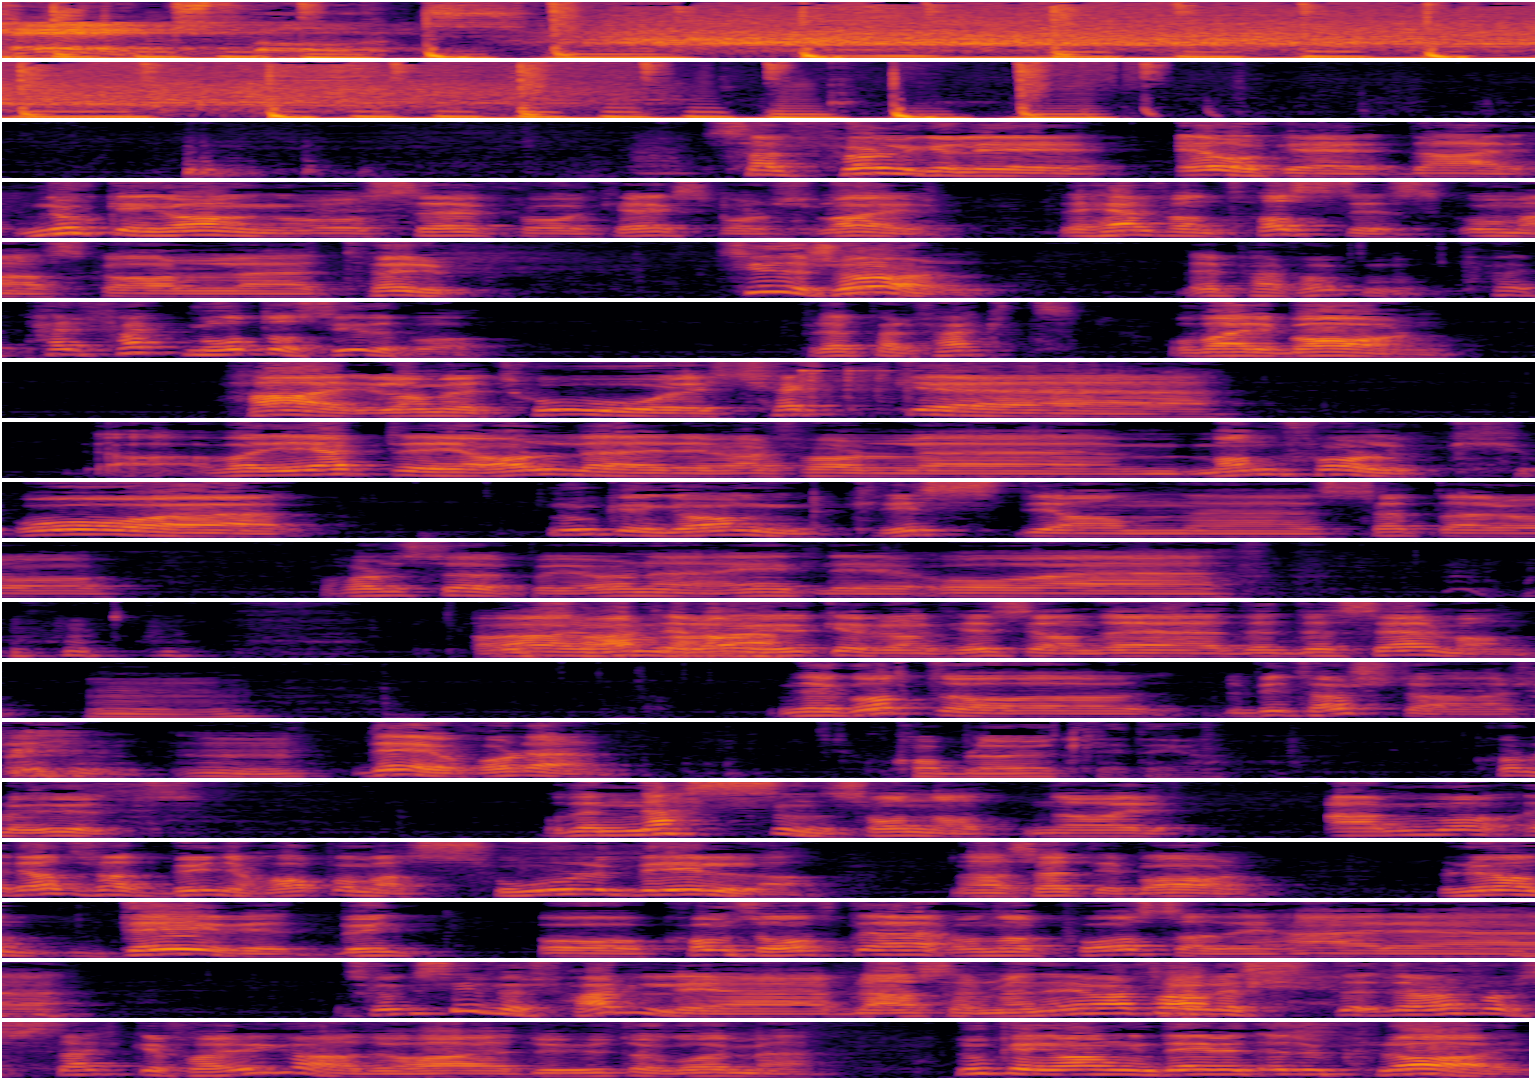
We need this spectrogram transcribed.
Cakesports. Selvfølgelig er dere der nok en gang og ser på Cakesports live. Det er helt fantastisk om jeg skal eh, tørre si det sjøl. Det er perfekt, per- perfekt måte å si det på. For det er perfekt å være i baren. Her i lag med to kjekke ja, Varierte i alder, i hvert fall eh, mannfolk. Og eh, nok en gang Kristian eh, sitter der og halvsøv på hjørnet, egentlig, og eh, ja, jeg har vært en lang uke, fra Kristian. Det, det, det ser man. Men det er godt å Du blir tørst av å være sliten. Det er jo fordelen. Koble ut litt. Ja. Koble ut. Og det er nesten sånn at når jeg må rett og slett begynne å ha på meg solbriller når jeg sitter i baren For nå har David begynt å komme så ofte, og han har på seg den her eh, Jeg skal ikke si forferdelige blazeren, men det er i hvert fall, det er i hvert fall sterke farger du, har, du er ute og går med. Nok en gang, David, er du klar?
